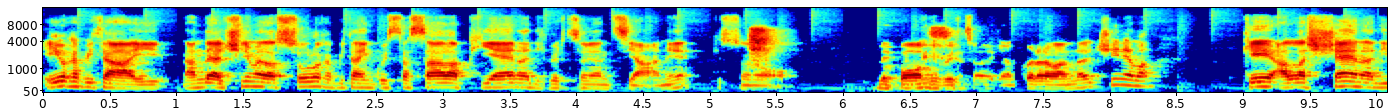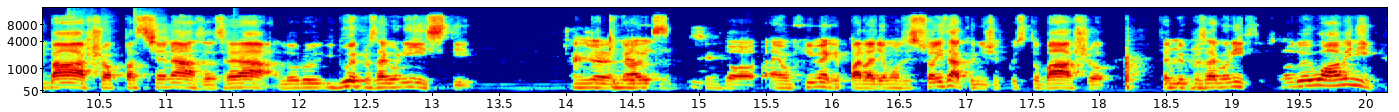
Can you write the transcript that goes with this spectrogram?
E io capitai, andai al cinema da solo, capitai in questa sala piena di persone anziane, che sono le poche persone che ancora vanno al cinema, che alla scena di bacio appassionato tra loro, i due protagonisti, eh, cioè, chi non l'avesse visto, sì. è un film che parla di omosessualità, quindi c'è questo bacio tra i mm-hmm. due protagonisti, sono due uomini,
